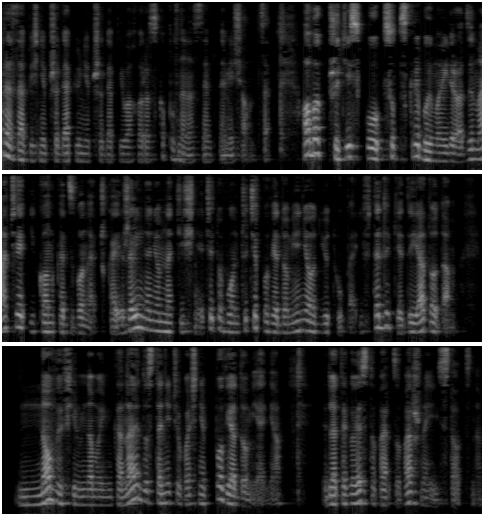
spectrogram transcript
oraz abyś nie przegapił, nie przegapiła horoskopów na następne miesiące. Obok przycisku subskrybuj moi drodzy macie ikonkę dzwoneczka. Jeżeli na nią naciśniecie, to włączycie powiadomienie od YouTube i wtedy, kiedy ja dodam nowy film na moim kanale, dostaniecie właśnie powiadomienia. Dlatego jest to bardzo ważne i istotne.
